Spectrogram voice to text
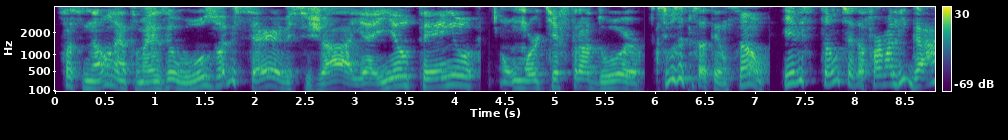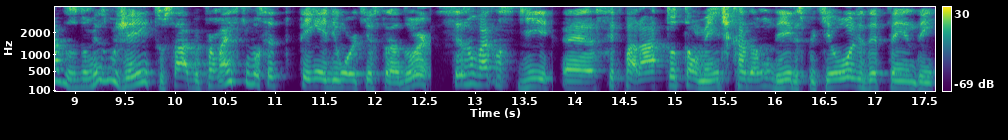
Você fala assim, não, Neto, mas eu uso web service já, e aí eu tenho um orquestrador. Se você prestar atenção, eles estão, de certa forma, ligados do mesmo jeito, sabe? Por mais que você tenha ali um orquestrador, você não vai conseguir é, separar totalmente cada um deles, porque ou eles dependem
